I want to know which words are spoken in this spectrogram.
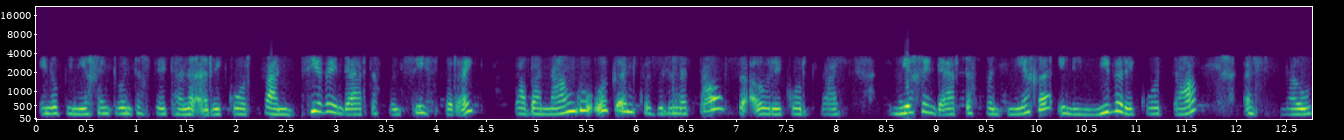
en op die 29ste het hulle 'n rekord van 37.6 bereik. Babanango ook in KwaZulu-Natal se ou rekord was 39.9 en die nuwe rekord daar is nou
